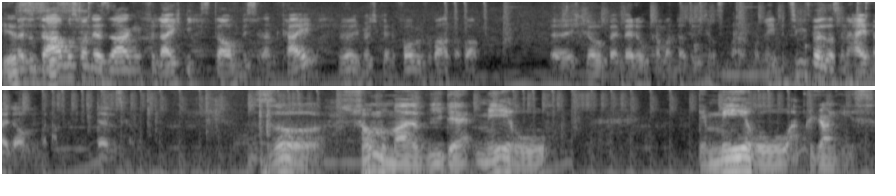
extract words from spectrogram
Jetzt, Also da muss man ja sagen, vielleicht liegt es da auch ein bisschen an Kai. Ne, Ich möchte keine Vorwürfe machen, aber äh, ich glaube, bei Meadow kann man da durchaus mal von reden. Beziehungsweise, dass ein Hype halt auch immer ab. Ja, das kann man. So, schauen wir mal, wie der Mero, der Mero abgegangen ist.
